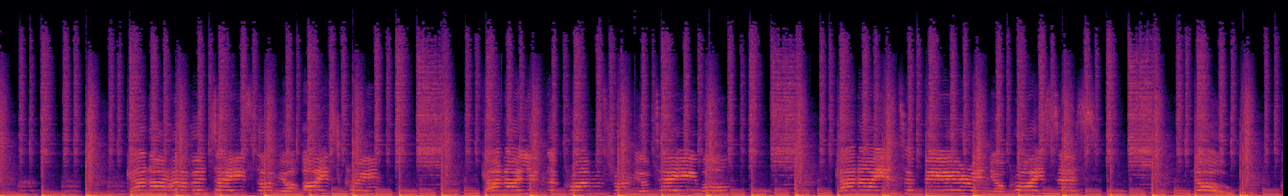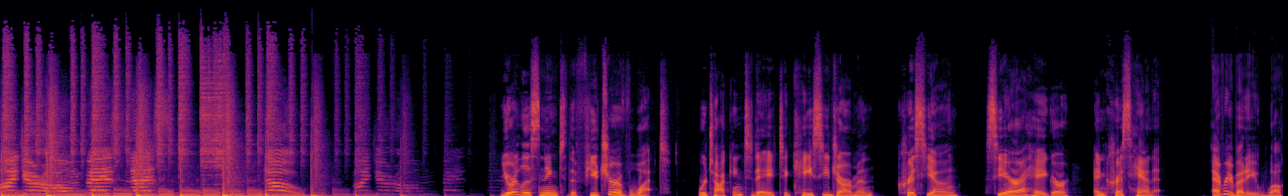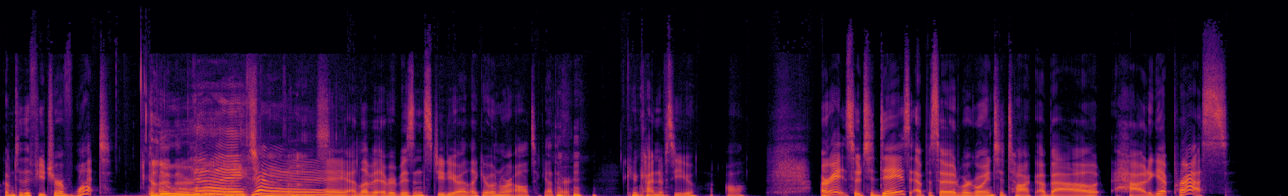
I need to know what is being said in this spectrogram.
You're listening to The Future of What. We're talking today to Casey Jarman, Chris Young, Sierra Haager, and Chris Hnat. Everybody, welcome to The Future of What. Hello. there. Thanks for having us. Yay! I love it. Everybody's in studio. I like it when we're all together. Can kind of see you all. All right. So today's episode, we're going to talk about how to get press.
